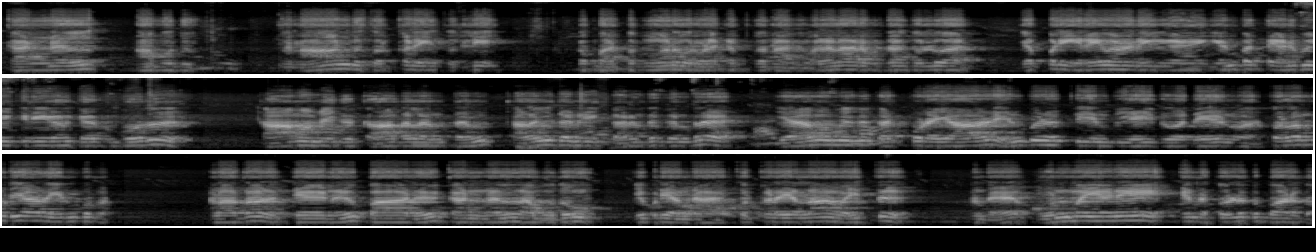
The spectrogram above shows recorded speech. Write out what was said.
கண்ணல் அமுது. இந்த நான்கு சொற்களையும் சொல்லி ரொம்ப அற்புதமான ஒரு விளக்கத்தை சொன்னாங்க. வரலாறு தான் சொல்லுவார். எப்படி இறைவனுடைய இன்பத்தை அனுபவிக்கிறீர்கள் கேட்கும்போது காமமிகு காதலன் தன் கலவிதனை கருதுகின்ற ஏமமிகு கற்புடையாள் என்பினுக்கு இன்பு எய்துவதேன்னு சொல்ல முடியாத இன்பம் ஆனால் தான் தேனு பாடு கண்ணல் அமுதும் இப்படி அந்த சொற்களை எல்லாம் வைத்து அந்த உண்மையனே என்ற சொல்லுக்கு பாருங்க.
